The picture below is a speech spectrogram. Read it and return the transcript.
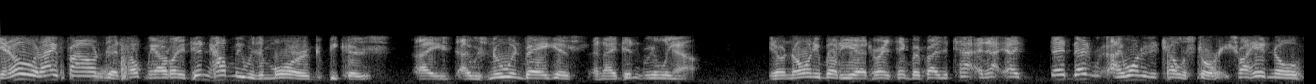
you know what I found that helped me out? It didn't help me with the morgue because I I was new in Vegas and I didn't really yeah. you know know anybody yet or anything. But by the time and I, I that that I wanted to tell a story, so I had no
